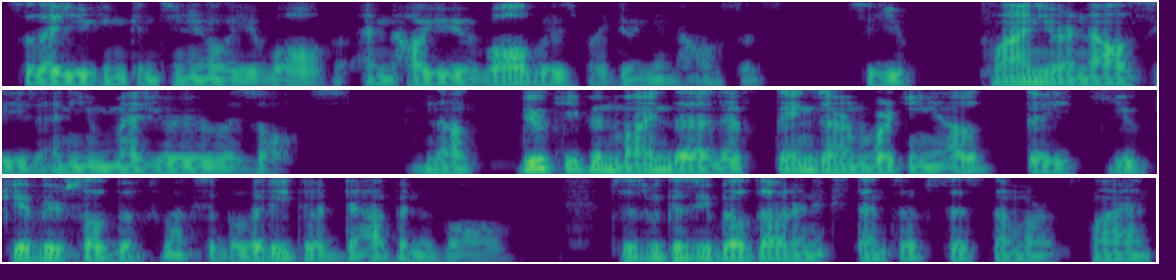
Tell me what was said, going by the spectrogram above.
so that you can continually evolve. And how you evolve is by doing analysis. So you plan your analyses and you measure your results. Now, do keep in mind that if things aren't working out, that you give yourself the flexibility to adapt and evolve. Just because you built out an extensive system or a plan,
